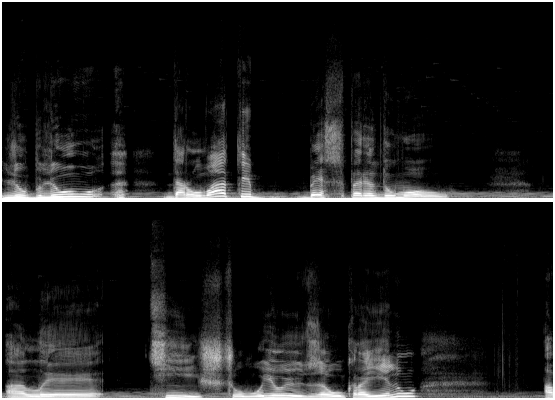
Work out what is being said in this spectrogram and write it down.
Люблю е, дарувати без передумов. Але ті, що воюють за Україну, а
